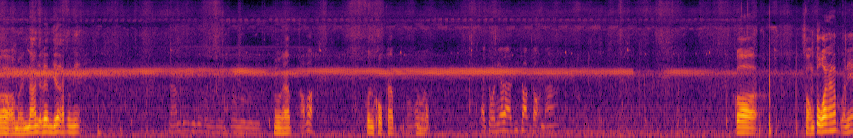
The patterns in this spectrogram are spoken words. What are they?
ก็เหมือนน้ำจะเริ่มเยอะครับตรงนี้น้ำเยอะที่ไม่พอนู่นนู่นนู่นนู่นนู่นครับเอาป่ะก้นขบครับตรงคนกบไอตัวเนี้ยแหละที่ชอบเจาะนะ ก็สองตัวนะครับ วันนี้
